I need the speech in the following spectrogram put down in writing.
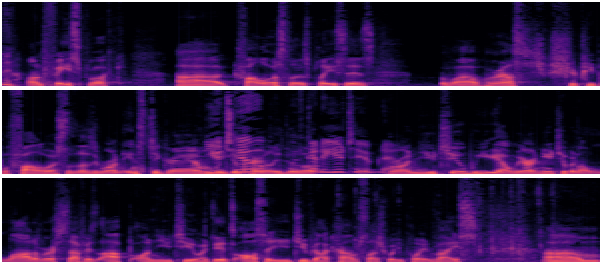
on Facebook. Uh, follow us those places. Well, where else should people follow us? We're on Instagram. We apparently do We've a- YouTube now. We're on YouTube. We, yeah, we are on YouTube, and a lot of our stuff is up on YouTube. I think it's also youtube.com slash waypoint vice. Um,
